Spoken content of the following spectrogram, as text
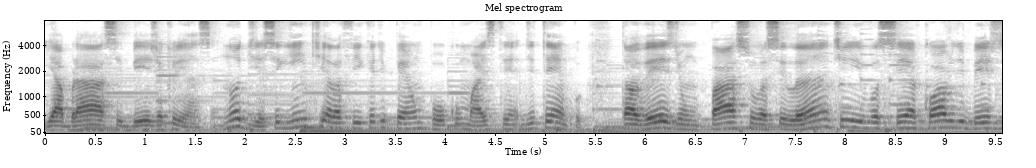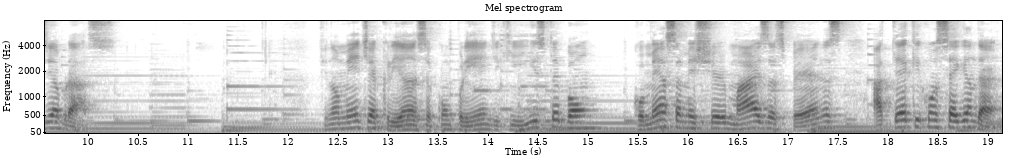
e abraça e beija a criança. No dia seguinte, ela fica de pé um pouco mais de tempo, talvez de um passo vacilante, e você a cobre de beijos e abraços. Finalmente, a criança compreende que isto é bom, começa a mexer mais as pernas até que consegue andar.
